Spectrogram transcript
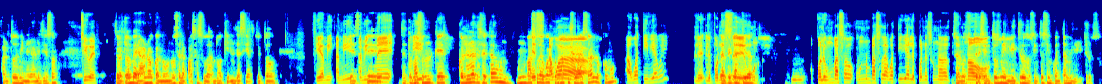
falto de minerales y eso. Sí, güey. Sobre todo en verano, cuando uno se la pasa sudando aquí en el desierto y todo. Sí, a mí, a mí, este, a mí este, me. ¿Te tomas mí, un, ¿qué, ¿Cuál es la receta? ¿Un, un vaso de agua, agua, con una cucharada de sal o cómo? Agua tibia, güey. Le, le pones eh, un, ponle un vaso, un vaso de agua tibia, le pones una... O sea, los uno, 300 mililitros, 250 mililitros.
